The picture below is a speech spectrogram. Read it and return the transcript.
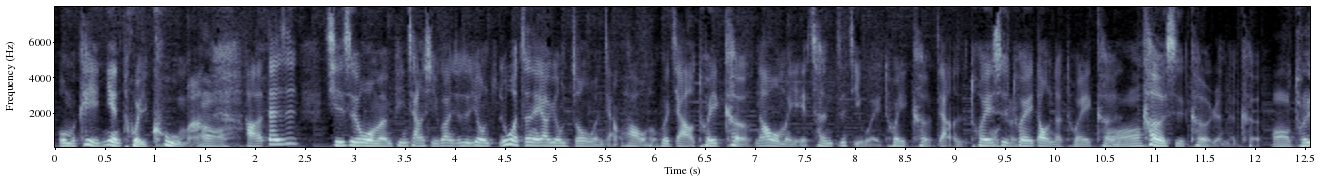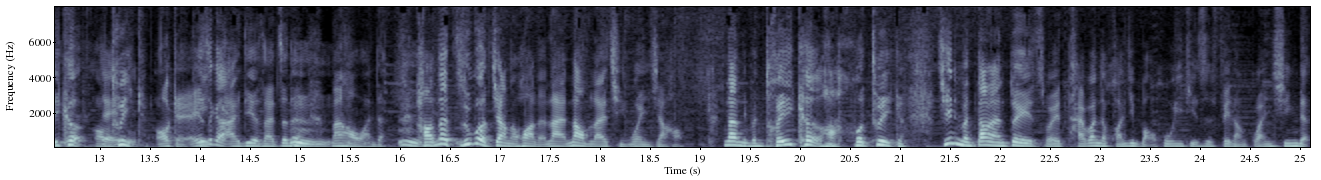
我们可以念腿裤嘛？”哦，好，但是其实我们平常习惯就是用，如果真的要用中文讲的话，我们会叫推客，然后我们也称自己为推客这样子。推是推动的推，客哦客是客人的客。哦，推客哦对，tweak，OK，哎，tweak 这个 idea 才真的嗯蛮好玩的。嗯好，那如果这样的话呢，来，那我们来请问一下哈，那你们推客哈 或 tweak，其实你们当然对所谓台湾的环境保护议题是非常关心的，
